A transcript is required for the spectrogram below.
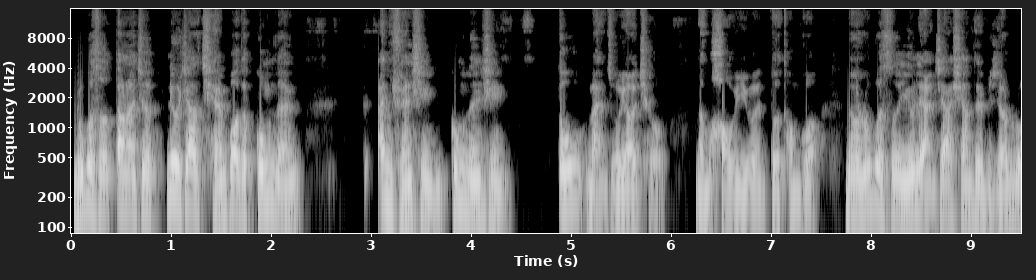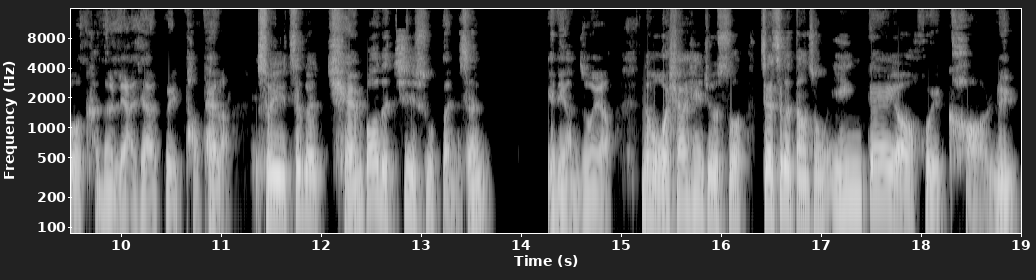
如果说，当然就六家钱包的功能、安全性、功能性。都满足要求，那么毫无疑问都通过。那么如果说有两家相对比较弱，可能两家被淘汰了。所以这个钱包的技术本身一定很重要。那么我相信就是说，在这个当中应该要会考虑，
